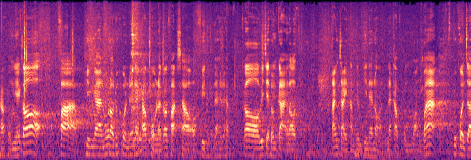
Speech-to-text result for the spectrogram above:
ครับผมงั้นก็ฝากทีมงานพวกเราทุกคนด้วยนะครับ ผมแล้วก็ฝากชาวออฟฟิศนะครับก็วิจัยตรงกลางเราตั้งใจทำเต็มที่แน่นอนนะครับ ผมหวังว่าทุกคนจะ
